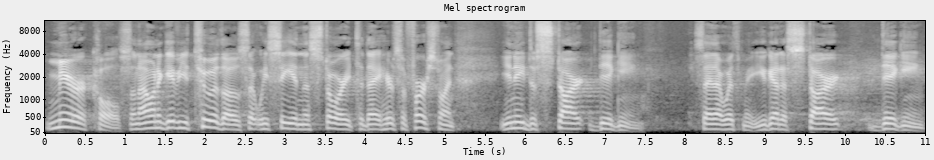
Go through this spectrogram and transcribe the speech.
miracles. And I want to give you two of those that we see in this story today. Here's the first one you need to start digging. Say that with me. You got to start digging.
